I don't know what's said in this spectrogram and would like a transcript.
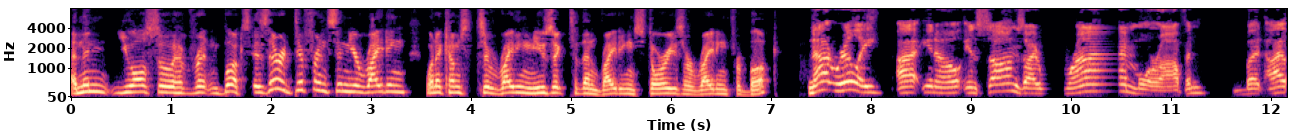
and then you also have written books. Is there a difference in your writing when it comes to writing music to then writing stories or writing for book? Not really. I, you know, in songs I rhyme more often, but I,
